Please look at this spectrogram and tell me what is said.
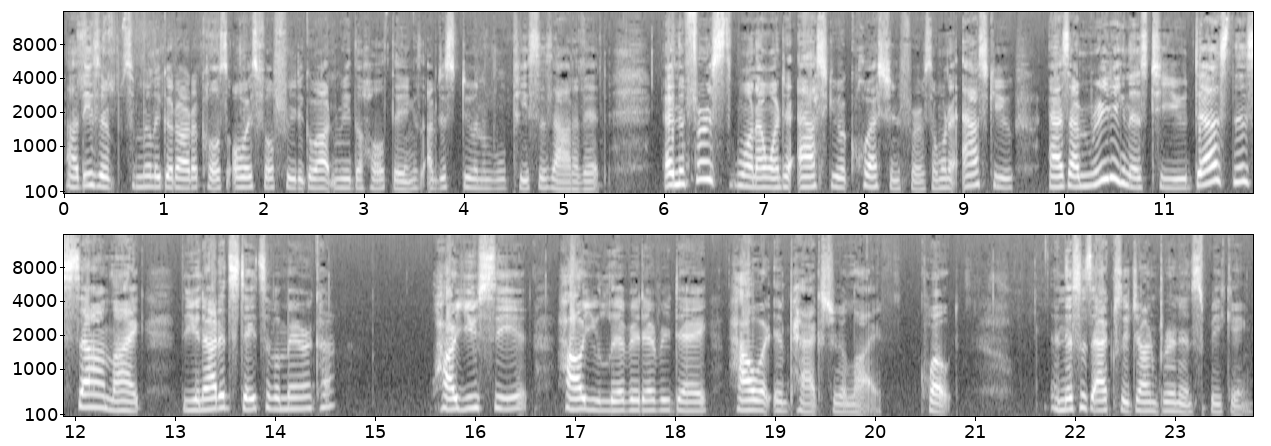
uh, these are some really good articles. Always feel free to go out and read the whole things. I'm just doing little pieces out of it. And the first one, I want to ask you a question first. I want to ask you, as I'm reading this to you, does this sound like the United States of America? how you see it, how you live it every day, how it impacts your life. Quote, and this is actually John Brennan speaking.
